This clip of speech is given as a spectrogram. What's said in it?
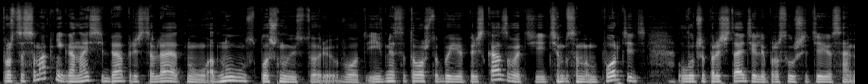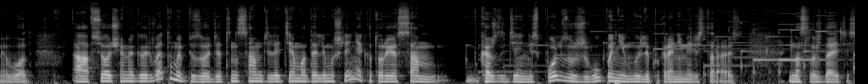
Просто сама книга, она из себя представляет, ну, одну сплошную историю, вот, и вместо того, чтобы ее пересказывать и тем самым портить, лучше прочитайте или прослушайте ее сами, вот. А все, о чем я говорю в этом эпизоде, это на самом деле те модели мышления, которые я сам каждый день использую, живу по ним, ну или, по крайней мере, стараюсь. Наслаждайтесь.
